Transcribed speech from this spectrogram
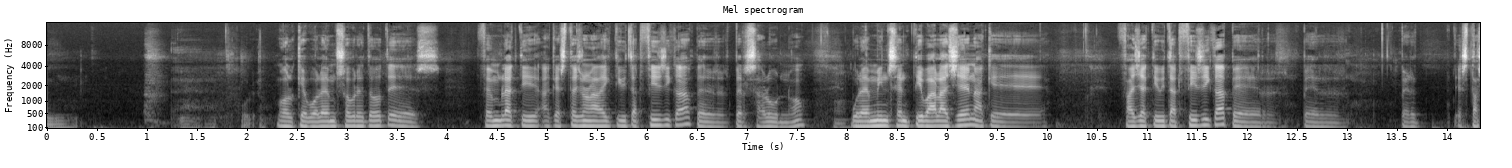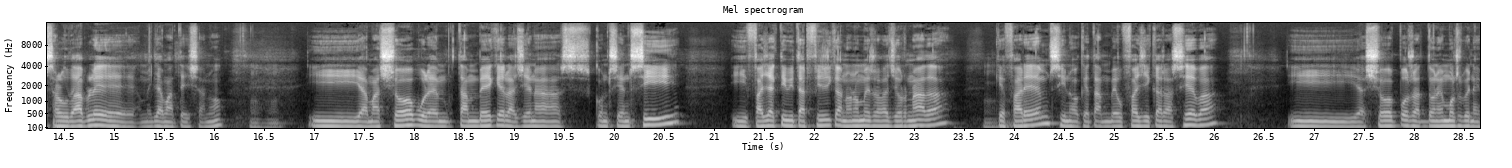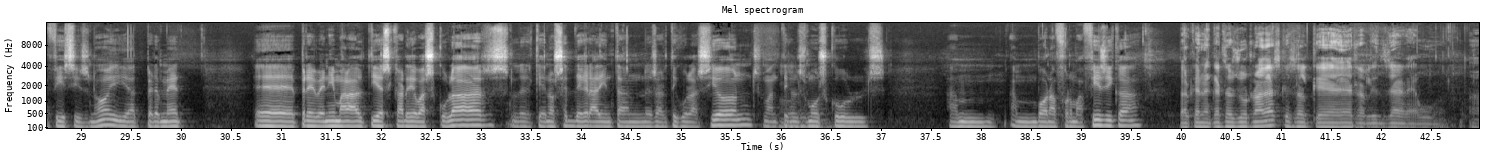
Bo, el que volem sobretot és fem aquesta jornada d'activitat física per, per salut, no? Mm. Volem incentivar la gent a que faci activitat física per, per, per estar saludable amb ella mateixa, no? Uh -huh. I amb això volem també que la gent es conscienciï i faci activitat física no només a la jornada que farem, sinó que també ho faci a casa seva i això pues, et dona molts beneficis no? i et permet eh, prevenir malalties cardiovasculars, que no se't degradin tant les articulacions, mantenir els músculs amb, amb bona forma física. Perquè en aquestes jornades què és el que realitzareu?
